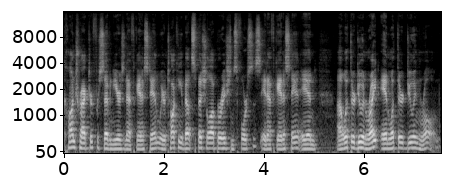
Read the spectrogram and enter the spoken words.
contractor for seven years in Afghanistan. We are talking about Special Operations Forces in Afghanistan and uh, what they're doing right and what they're doing wrong.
